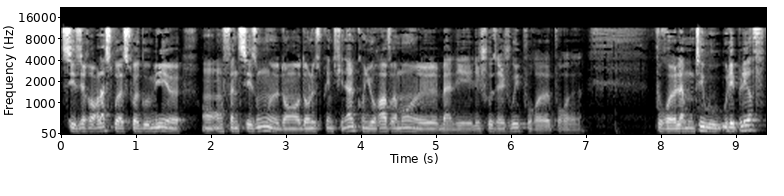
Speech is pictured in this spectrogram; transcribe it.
ces erreurs-là soient soient gommées en, en, fin de saison dans dans le sprint final quand il y aura vraiment bah, les, les choses à jouer pour pour pour la montée ou, ou les playoffs.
